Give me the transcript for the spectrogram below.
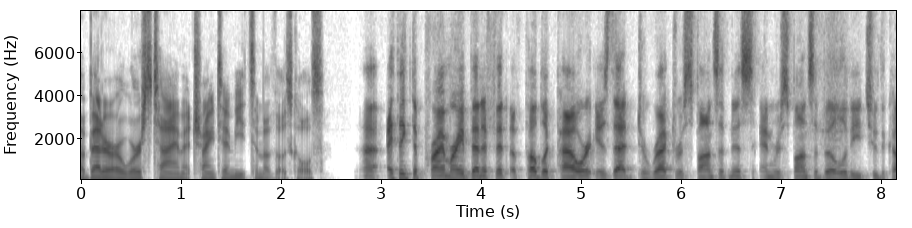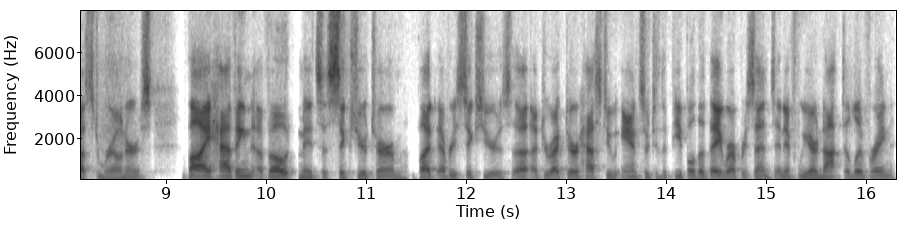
a better or worse time at trying to meet some of those goals? Uh, I think the primary benefit of public power is that direct responsiveness and responsibility to the customer owners. By having a vote, it's a six year term, but every six years, uh, a director has to answer to the people that they represent. And if we are not delivering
